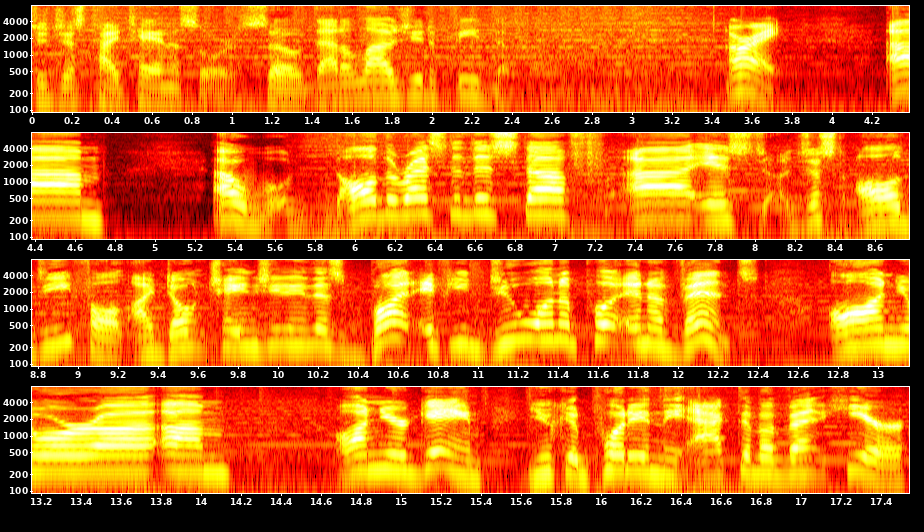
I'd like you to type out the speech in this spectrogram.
to just titanosaurs. So that allows you to feed them. All right. Um, Oh, all the rest of this stuff uh, is just all default. I don't change any of this. But if you do want to put an event on your uh, um, on your game, you can put in the active event here,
